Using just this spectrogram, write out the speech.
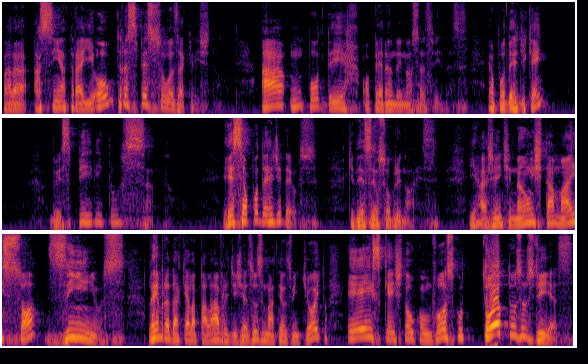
para assim atrair outras pessoas a Cristo. Há um poder operando em nossas vidas. É o poder de quem? Do Espírito Santo. Esse é o poder de Deus que desceu sobre nós. E a gente não está mais sozinhos. Lembra daquela palavra de Jesus em Mateus 28? Eis que estou convosco todos os dias,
